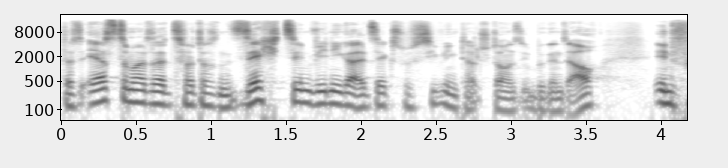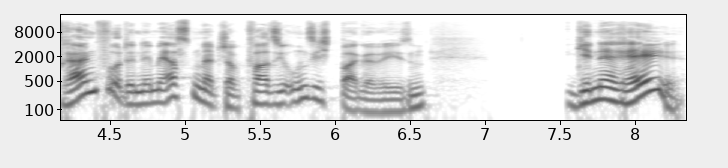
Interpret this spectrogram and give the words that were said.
Das erste Mal seit 2016 weniger als sechs Receiving Touchdowns übrigens auch. In Frankfurt in dem ersten Matchup quasi unsichtbar gewesen. Generell,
